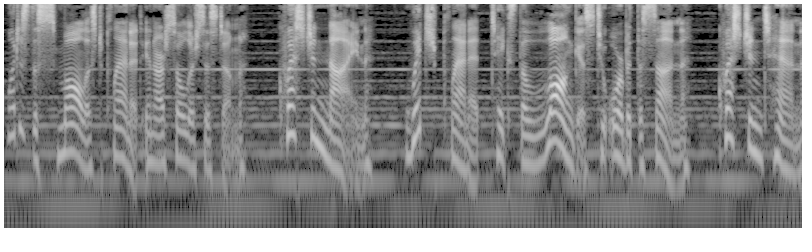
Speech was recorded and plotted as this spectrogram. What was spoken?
What is the smallest planet in our solar system? Question 9. Which planet takes the longest to orbit the Sun? Question 10.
